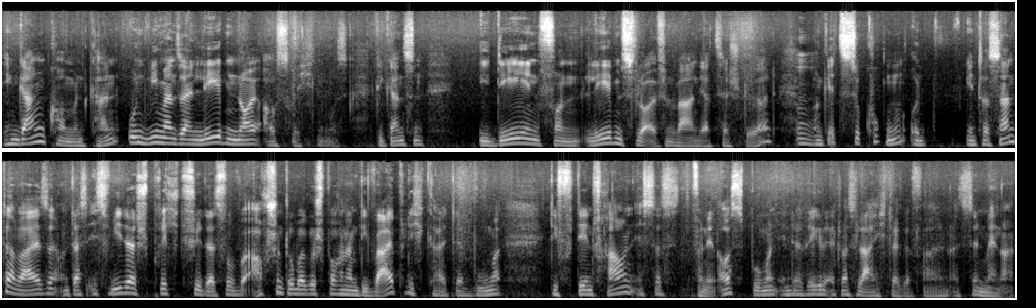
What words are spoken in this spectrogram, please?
in Gang kommen kann und wie man sein Leben neu ausrichten muss. Die ganzen Ideen von Lebensläufen waren ja zerstört. Mhm. Und jetzt zu gucken und interessanterweise, und das ist widerspricht für das, wo wir auch schon drüber gesprochen haben, die Weiblichkeit der Boomer, die, den Frauen ist das von den Ostboomern in der Regel etwas leichter gefallen als den Männern.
